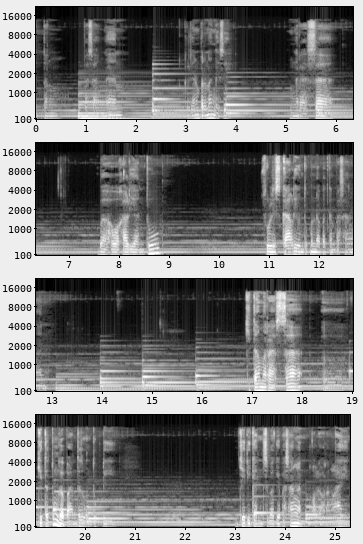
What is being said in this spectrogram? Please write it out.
tentang pasangan kalian pernah nggak sih ngerasa bahwa kalian tuh sulit sekali untuk mendapatkan pasangan? Kita merasa uh, kita tuh nggak pantas untuk dijadikan sebagai pasangan oleh orang lain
